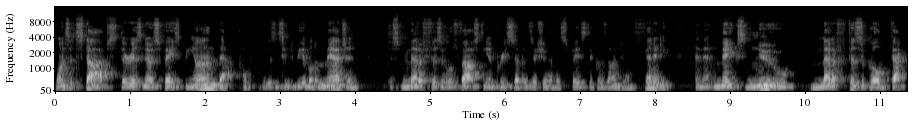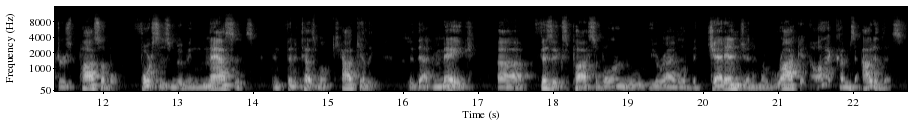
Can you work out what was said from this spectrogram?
Once it stops, there is no space beyond that point. He doesn't seem to be able to imagine this metaphysical Faustian presupposition of a space that goes on to infinity and that makes new metaphysical vectors possible, forces moving masses, infinitesimal calculi that make uh, physics possible and the, the, arrival of the jet engine and the rocket, all that comes out of this.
